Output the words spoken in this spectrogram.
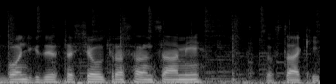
Bądź gdy jesteście ultraszaleńcami, to w taki.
